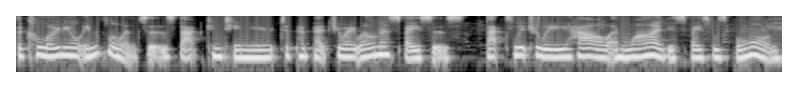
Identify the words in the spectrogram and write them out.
the colonial influences that continue to perpetuate wellness spaces. That's literally how and why this space was born.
